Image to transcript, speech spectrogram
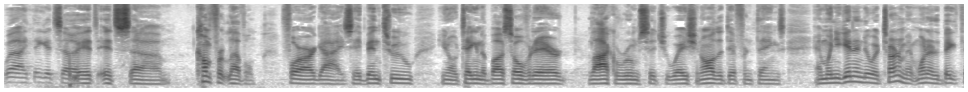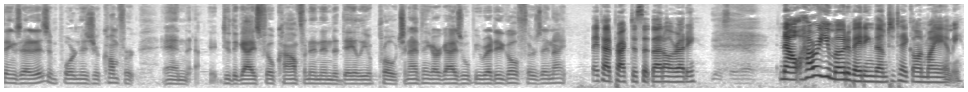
Well, I think it's uh, it, it's um, comfort level for our guys. They've been through, you know, taking the bus over there, locker room situation, all the different things. And when you get into a tournament, one of the big things that is important is your comfort. And do the guys feel confident in the daily approach? And I think our guys will be ready to go Thursday night. They've had practice at that already. Yes, they have. Now, how are you motivating them to take on Miami?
